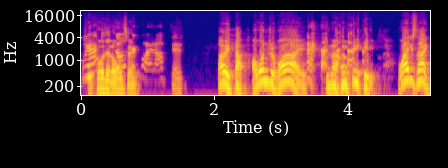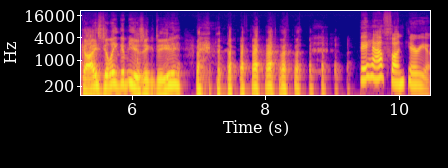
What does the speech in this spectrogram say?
We We go there actually all the time. quite often. Oh yeah, I wonder why. You know what I mean? Why is that, guys? Do you like the music? Do you? They have fun karaoke.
